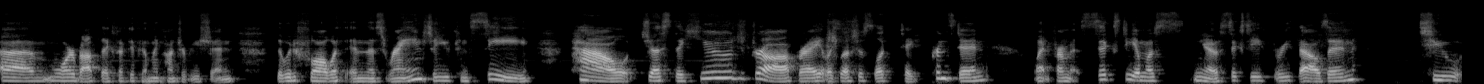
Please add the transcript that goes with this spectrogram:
um, more about the expected family contribution that would fall within this range. So you can see how just the huge drop, right? Like let's just look, take Princeton, went from 60, almost, you know, 63,000 to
